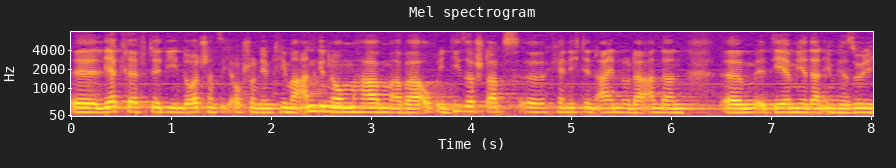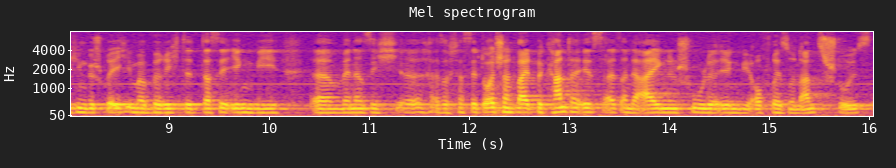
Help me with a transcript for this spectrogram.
äh, Lehrkräfte, die in Deutschland sich auch schon dem Thema angenommen haben, aber auch in dieser Stadt äh, kenne ich den einen oder anderen, ähm, der mir dann im persönlichen Gespräch immer berichtet, dass er irgendwie, ähm, wenn er sich, äh, also dass er deutschlandweit bekannter ist als an der eigenen Schule, irgendwie auf Resonanz stößt.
